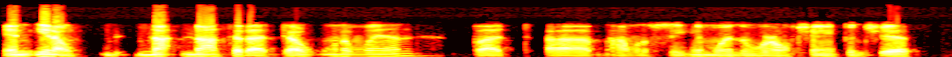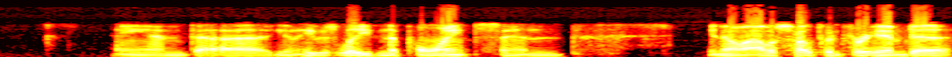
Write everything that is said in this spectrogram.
and you know, not not that I don't want to win but uh, I want to see him win the world championship. And uh, you know, he was leading the points, and you know, I was hoping for him to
